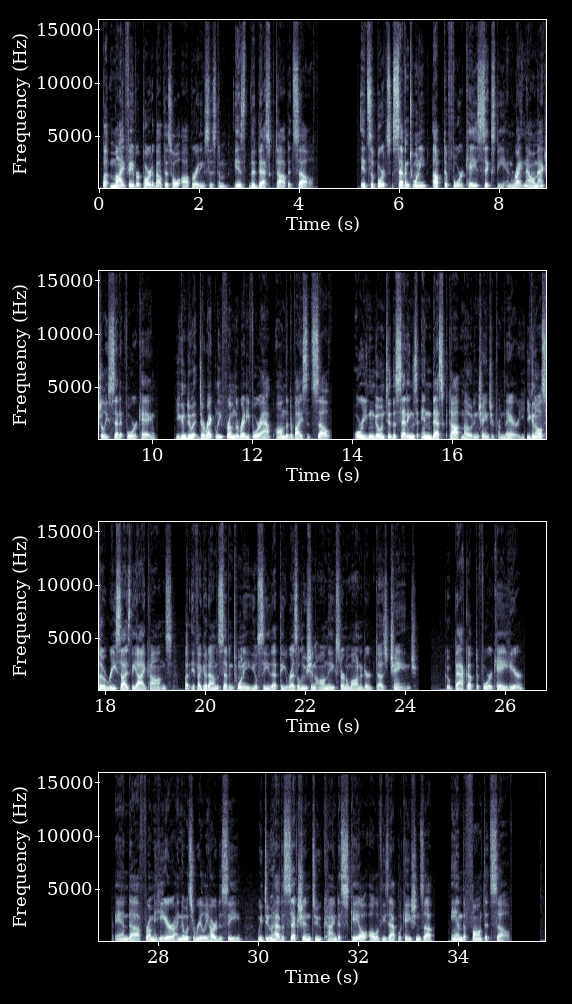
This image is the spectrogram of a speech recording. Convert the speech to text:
But my favorite part about this whole operating system is the desktop itself. It supports 720 up to 4K 60, and right now I'm actually set at 4K. You can do it directly from the Ready For app on the device itself, or you can go into the settings in desktop mode and change it from there. You can also resize the icons, but if I go down to 720, you'll see that the resolution on the external monitor does change. Go back up to 4K here, and uh, from here, I know it's really hard to see, we do have a section to kind of scale all of these applications up and the font itself.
